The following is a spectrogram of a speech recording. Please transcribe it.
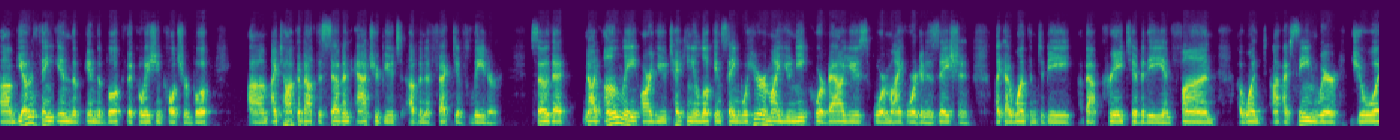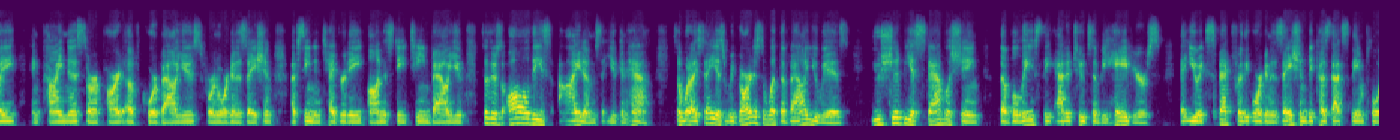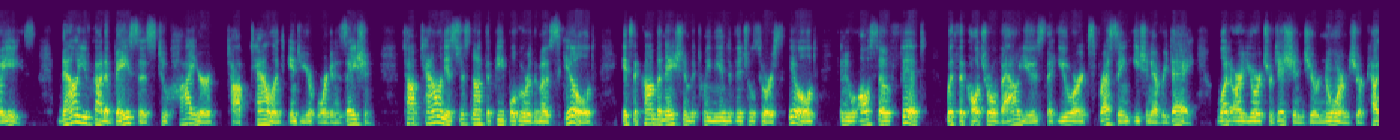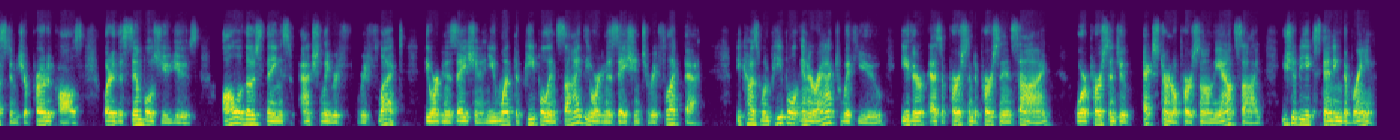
Um, the other thing in the in the book, the cohesion culture book, um, I talk about the seven attributes of an effective leader so that not only are you taking a look and saying, well, here are my unique core values for my organization. Like I want them to be about creativity and fun. I want, I've seen where joy and kindness are a part of core values for an organization. I've seen integrity, honesty, team value. So there's all these items that you can have. So what I say is, regardless of what the value is, you should be establishing the beliefs, the attitudes, and behaviors that you expect for the organization because that's the employees. Now you've got a basis to hire top talent into your organization. Top talent is just not the people who are the most skilled, it's a combination between the individuals who are skilled and who also fit with the cultural values that you are expressing each and every day. What are your traditions, your norms, your customs, your protocols? What are the symbols you use? All of those things actually re- reflect the organization and you want the people inside the organization to reflect that. Because when people interact with you either as a person to person inside or a person to external person on the outside you should be extending the brand.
